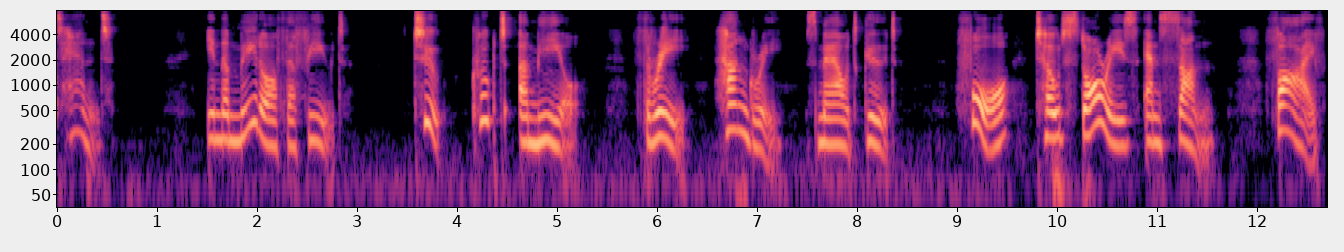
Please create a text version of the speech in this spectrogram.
tent in the middle of the field. 2. Cooked a meal. 3. Hungry, smelled good. 4. Told stories and sung. 5.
